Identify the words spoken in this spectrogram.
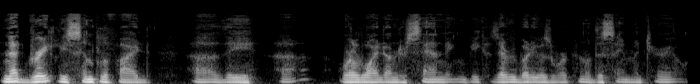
and that greatly simplified uh, the uh, worldwide understanding because everybody was working with the same material.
